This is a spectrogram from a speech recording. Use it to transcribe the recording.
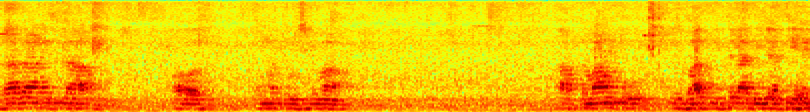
बरदरान इस्लाम और उम्मत मुस्लिमा, आप तमाम को इस बात की इतला दी जाती है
